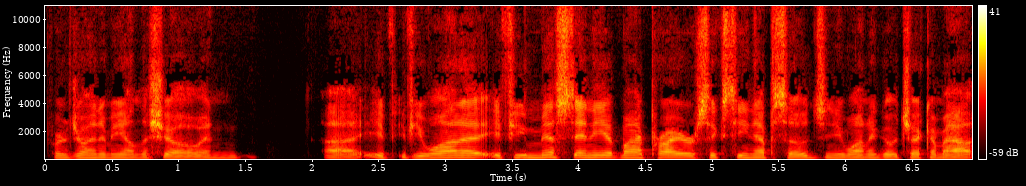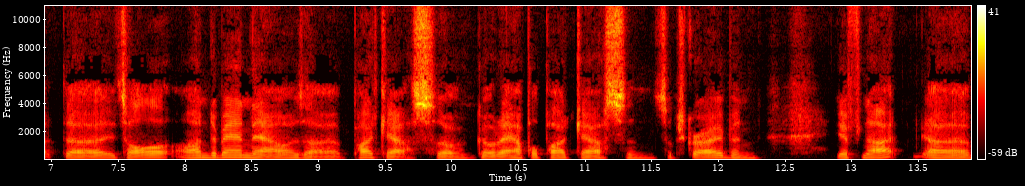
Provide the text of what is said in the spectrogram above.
for joining me on the show. And uh, if if you want to, if you missed any of my prior 16 episodes and you want to go check them out, uh, it's all on demand now as a podcast. So go to Apple Podcasts and subscribe. And if not, uh,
